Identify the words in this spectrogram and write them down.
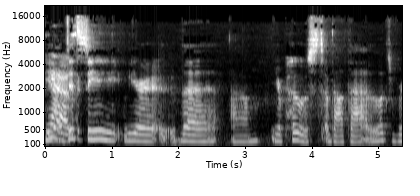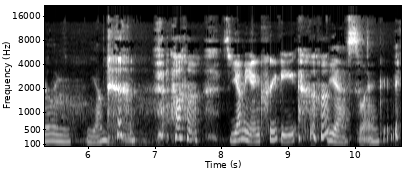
Yeah, Yeah, I did see your the um your post about that. It looked really yummy. It's yummy and creepy, yes, and creepy.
